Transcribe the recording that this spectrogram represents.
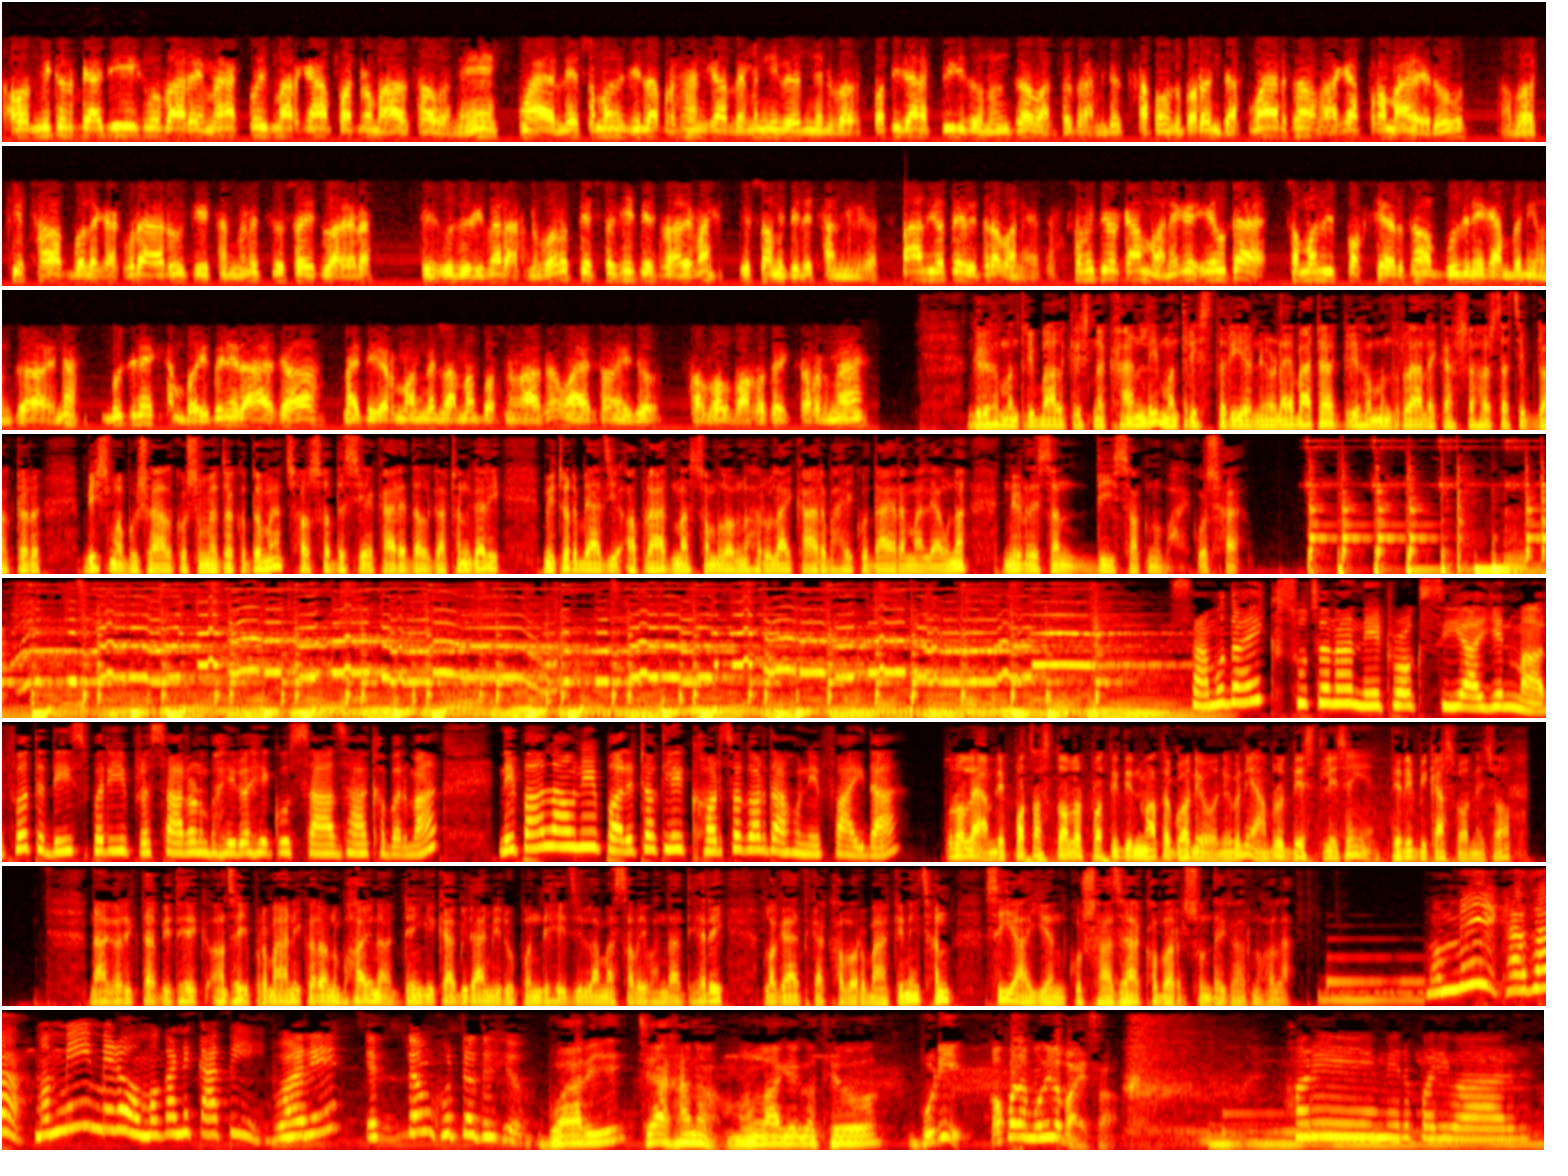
अब मिटर ब्याजीको बारेमा कोही मार्कामा पर्नु भएको छ भने उहाँहरूले सम्बन्धित जिल्ला प्रशासन कार्यालयमा निवेदन दिनुभयो कतिजना पीडित हुनुहुन्छ भनेर त हामीले थाहा पाउनु पर्यो नि त। उहाँहरूसँग भएका प्रमाणहरू अब के छ बोलेका कुराहरू केही छन् भने त्यो सहित लगेर उजुरीमा राख्नु पर्यो त्यसपछि त्यसबारेमा त्यो समितिले छानबिन गर्छ पाँच गतेभित्र भनेको छ समितिको काम भनेको एउटा सम्बन्धित पक्षहरूसँग बुझ्ने काम पनि हुन्छ होइन बुझ्ने काम भइ पनि रहेछ माइतीघर मण्डलामा बस्नु भएको छ उहाँहरूसँग हिजो छलफल भएको छ एक चरणमा गृहमन्त्री बालकृष्ण खानले मन्त्री स्तरीय निर्णयबाट गृह मन्त्रालयका सहसचिव डाक्टर भीष्म भूषालको संयोजकत्वमा छ सदस्यीय कार्यदल गठन गरी मिटर ब्याजी अपराधमा संलग्नहरूलाई कार्यवाहीको दायरामा ल्याउन निर्देशन दिइसक्नु भएको छ। सामुदायिक सूचना नेटवर्क सीआईएन मार्फत देशभरि प्रसारण भइरहेको साझा खबरमा नेपाल आउने पर्यटकले खर्च गर्दा हुने फाइदा। उनीहरूलाई हामीले पचास डलर प्रतिदिन मात्र गर्ने हो भने हाम्रो देशले चाहिँ धेरै विकास गर्नेछ। नागरिकता विधेयक अझै प्रमाणीकरण भएन। डेंगीका बिरामी रूपन्देही जिल्लामा सबैभन्दा धेरै लगायतका खबर बाँकी नै छन्। सीआईएनको साझा खबर सुन्दै गर्नुहोला। मम्मी खाजा? मम्मी मेरो होमवर्क गर्ने कापी। बुहारी एकदम खुट्टा दुख्यो। बुहारी चिया खान मन लागेको थियो। बुढी कपडा मैलो भएछ। अरे मेरो परिवार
